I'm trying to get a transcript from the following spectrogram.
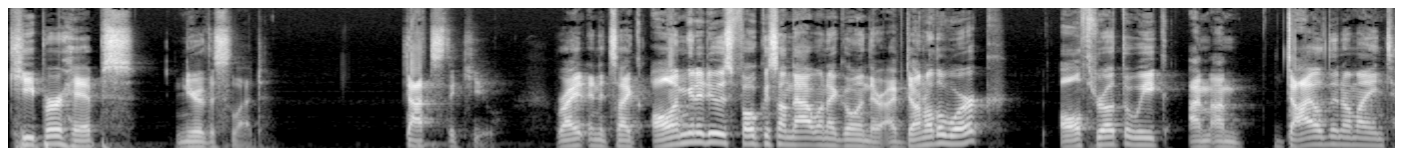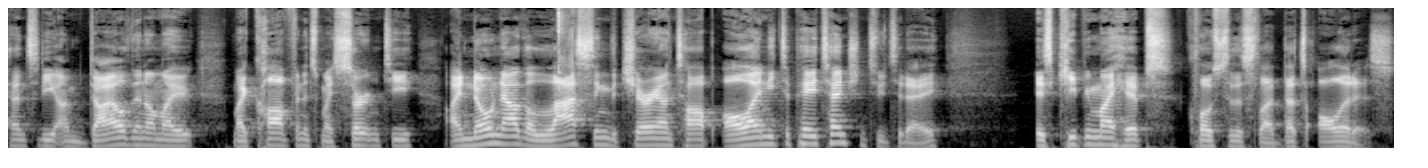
keep her hips near the sled. That's the cue right? And it's like all I'm to do is focus on that when I go in there. I've done all the work all throughout the week. I'm I'm dialed in on my intensity. I'm dialed in on my my confidence, my certainty. I know now the last thing, the cherry on top, all I need to pay attention to today is keeping my hips close to the sled. That's all it is.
